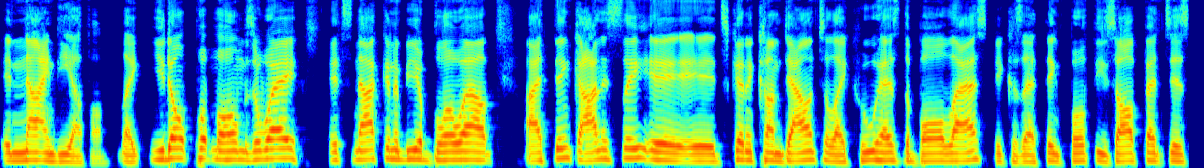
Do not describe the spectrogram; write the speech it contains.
in 90 of them. Like you don't put Mahomes away, it's not going to be a blowout. I think honestly, it, it's going to come down to like who has the ball last because I think both these offenses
